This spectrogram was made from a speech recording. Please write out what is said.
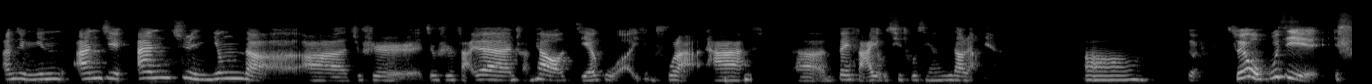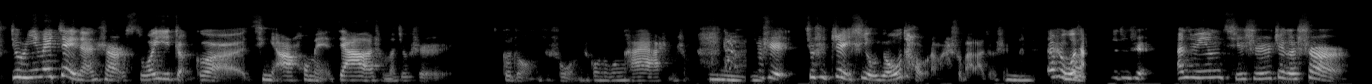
安俊英、安俊、安俊英的啊、就是就是法院传票结果已经出来了，他呃被罚有期徒刑一到两年。啊，所以我估计是就是因为这件事儿，所以整个《青你二》后面也加了什么，就是各种就是我们是公众公开啊，什么什么，嗯就是就是这是有由头的嘛，说白了就是。嗯，但是我想说的就是安俊英其实这个事儿，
